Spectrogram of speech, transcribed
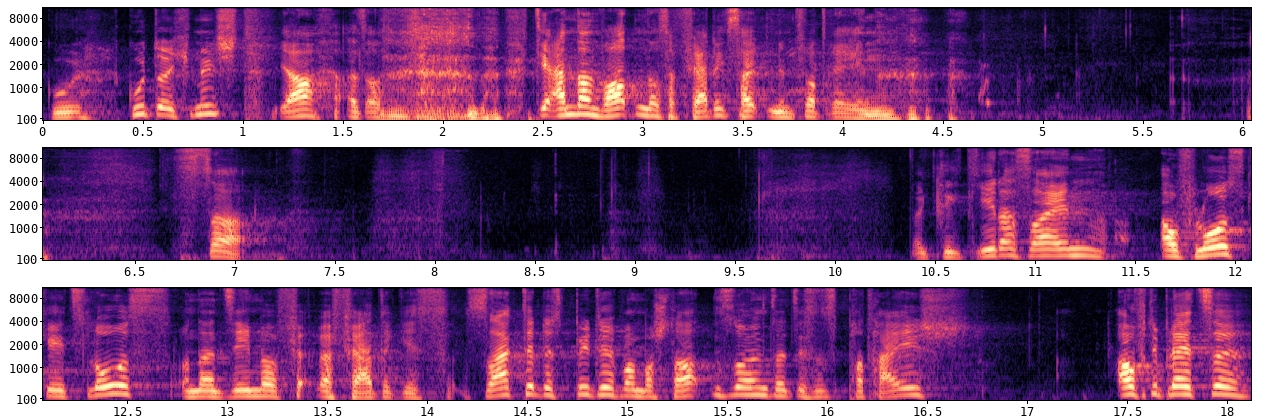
Gut, gut durchmischt, ja, also die anderen warten, dass er fertig seid mit dem Verdrehen. So. Dann kriegt jeder sein, auf los geht's los und dann sehen wir, wer fertig ist. Sagt ihr das bitte, wann wir starten sollen, sonst ist es parteiisch. Auf die Plätze,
